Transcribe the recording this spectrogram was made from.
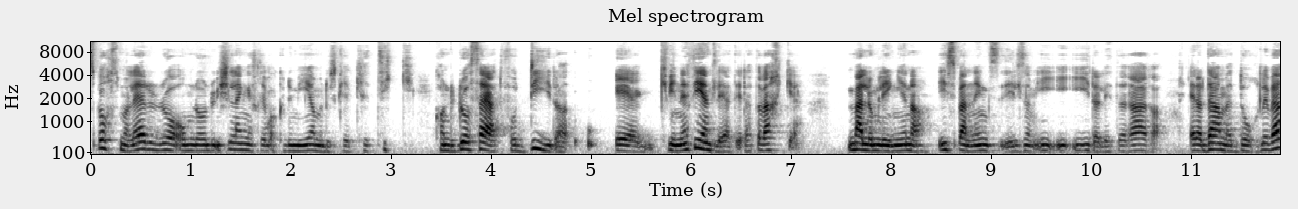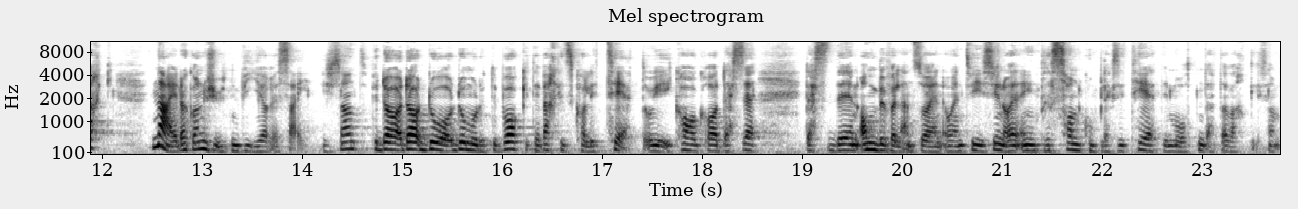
spørsmålet er det da om du ikke lenger skriver akademia, men du skriver kritikk. Kan du da si at fordi det er kvinnefiendtlighet i dette verket, mellom linjene, i liksom, i, i, i, det litterære, er det dermed et dårlig verk? Nei, det kan du ikke uten videre si. ikke sant? For da, da, da, da må du tilbake til verkets kvalitet, og i, i hva grad disse det, det, er en ambivalens og en, og en tvisyn og en interessant kompleksitet i måten dette har vært liksom,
